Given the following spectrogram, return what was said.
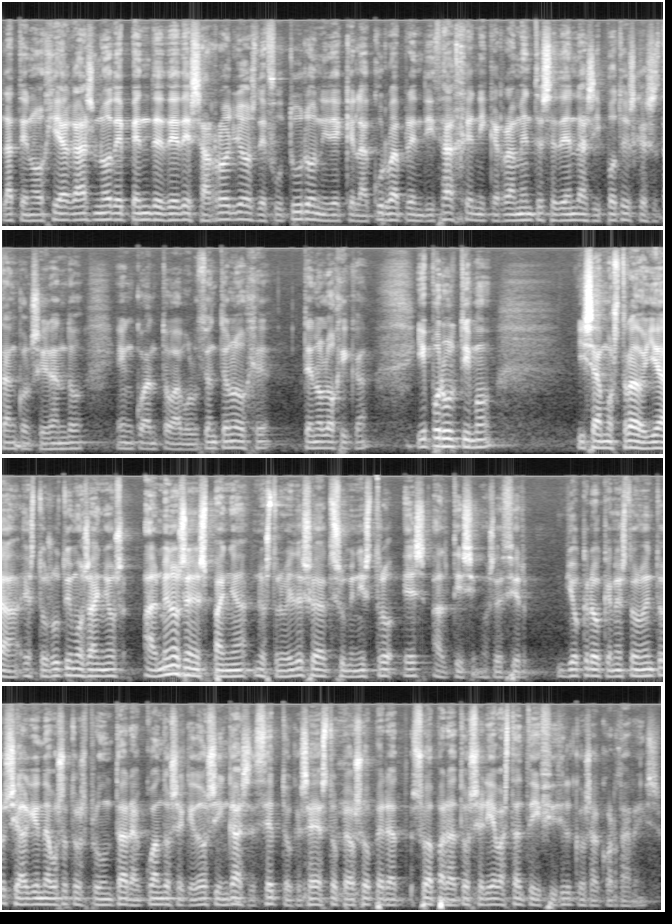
la tecnología gas no depende de desarrollos de futuro, ni de que la curva aprendizaje, ni que realmente se den las hipótesis que se están considerando en cuanto a evolución tecnológica. Y por último, y se ha mostrado ya estos últimos años, al menos en España, nuestro nivel de seguridad de suministro es altísimo. Es decir, yo creo que en estos momentos, si alguien de vosotros preguntara cuándo se quedó sin gas, excepto que se haya estropeado su, aparato, sería bastante difícil que os acordarais.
